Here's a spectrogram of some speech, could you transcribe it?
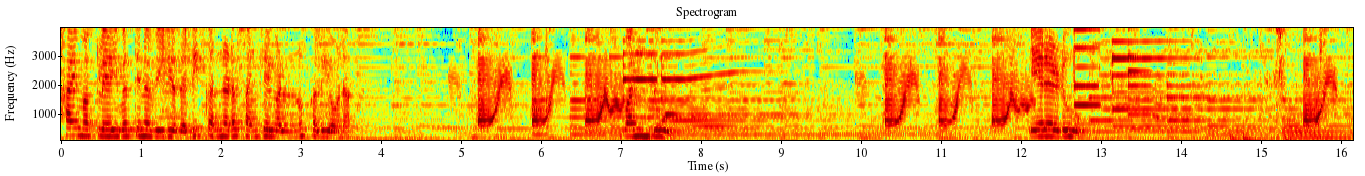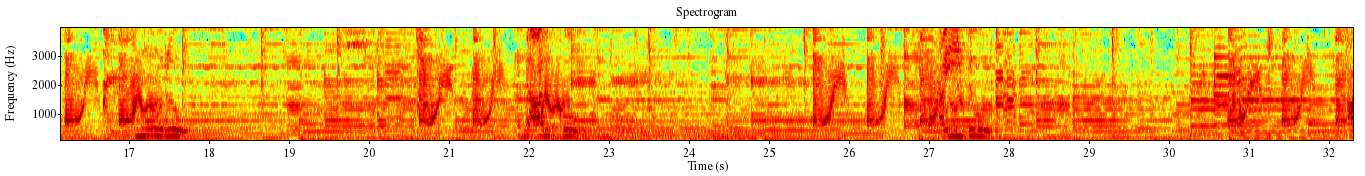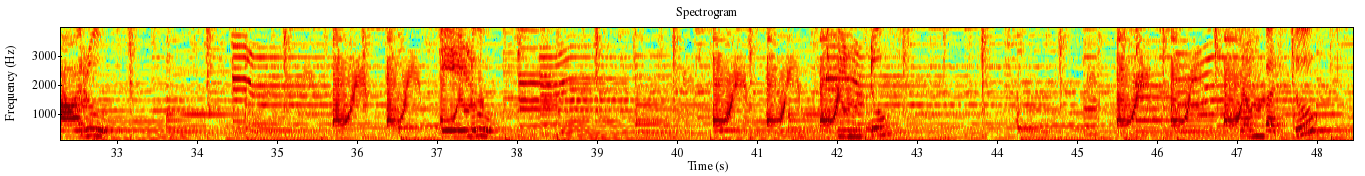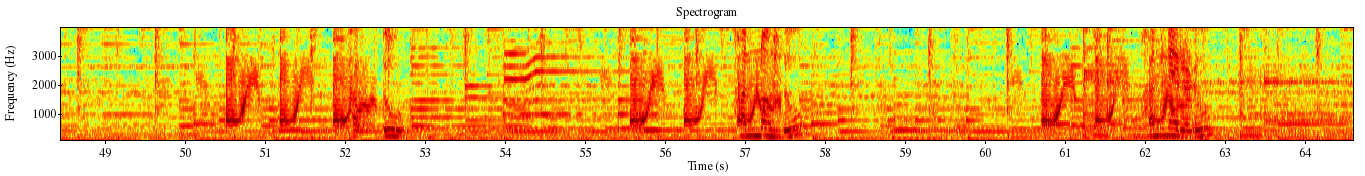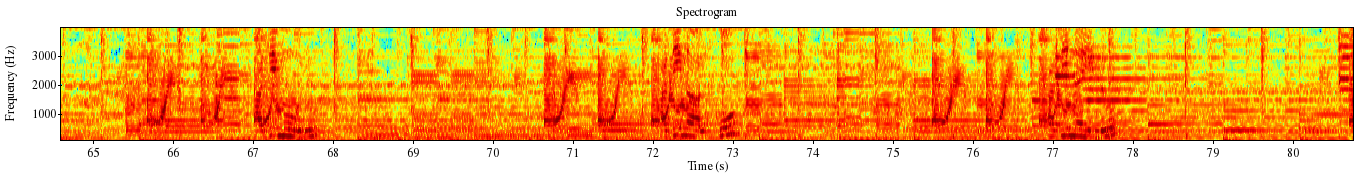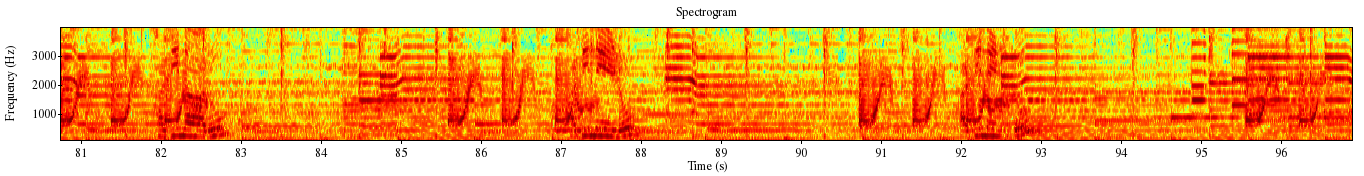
Hi ಮಕ್ಕಳೇ ಇವತ್ತಿನ ವಿಡಿಯೋದಲ್ಲಿ ಕನ್ನಡ ಸಂಖ್ಯೆಗಳನ್ನು ಕಲಿಯೋಣ. ಒಂದು ಎರಡು ಮೂರು ನಾಲ್ಕು ಐದು ಆರು ಏಳು ಎಂಟು ಒಂಬತ್ತು ಹತ್ತು ಹನ್ನೊಂದು ಹನ್ನೆರಡು ಹದಿಮೂರು ಹದಿನಾಲ್ಕು ಹದಿನೈದು ಹದಿನಾರು ಹದಿನೇಳು ಹದಿನೆಂಟು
